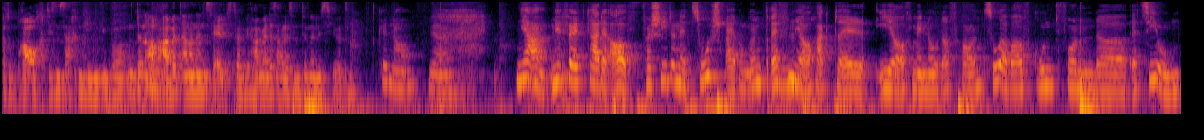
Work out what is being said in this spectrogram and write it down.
also braucht diesen Sachen gegenüber. Und dann auch Arbeit an einem selbst, weil wir haben ja das alles internalisiert. Genau. Ja. Ja, mir fällt gerade auf, verschiedene Zuschreibungen treffen ja auch aktuell eher auf Männer oder Frauen zu, aber aufgrund von der Erziehung.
